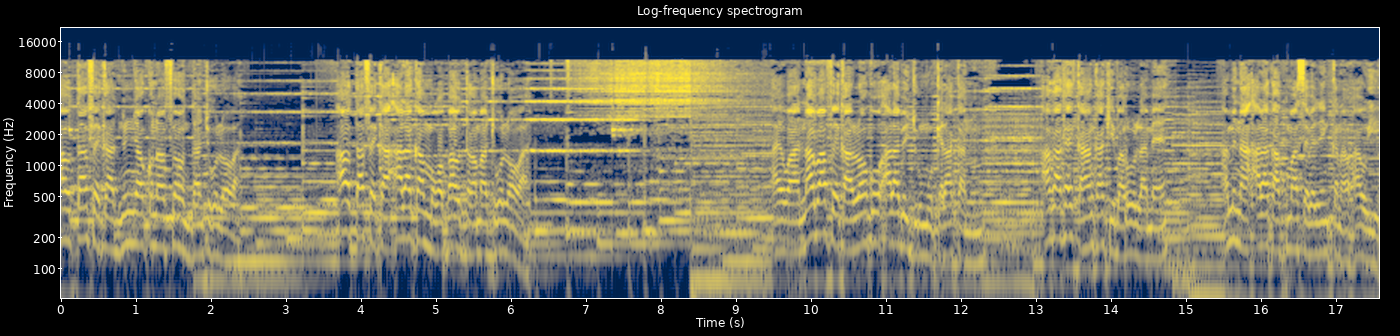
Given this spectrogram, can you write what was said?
aw t'a fɛ ka dunuya kɔnɔfɛnw dan cogo la wa aw t'a fɛ ka ala ka mɔgɔbaw tagamacogo la wa ayiwa n'a b'a fɛ k'a lɔn ko ala bɛ jurumokɛla kanu aw ka kɛ k'an ka kibaru lamɛn an bɛna ala ka kuma sɛbɛnlen kana aw ye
